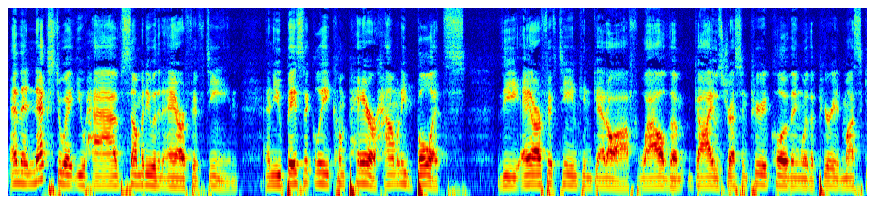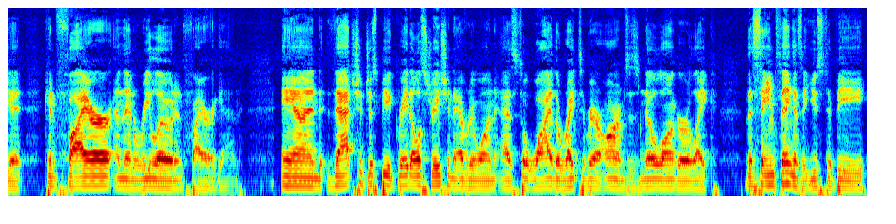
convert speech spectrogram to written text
And then next to it, you have somebody with an AR-15, and you basically compare how many bullets the AR-15 can get off, while the guy who's dressed in period clothing with a period musket can fire and then reload and fire again. And that should just be a great illustration to everyone as to why the right to bear arms is no longer like the same thing as it used to be,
